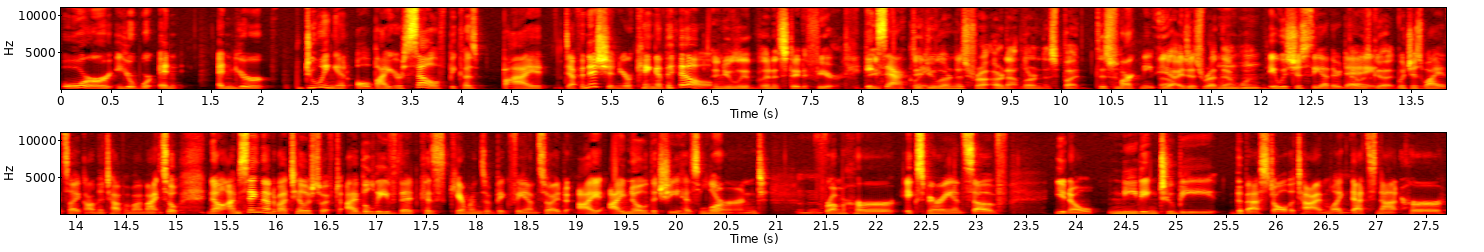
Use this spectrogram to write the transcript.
or you're and and you're doing it all by yourself because by definition you're king of the hill And you live in a state of fear. Exactly. Did you learn this from, or not learn this, but this Mark Nepo. Yeah, I just read that mm-hmm. one. it was just the other day That was good. which is why it's like on the top of my mind so now i'm saying that about taylor swift i believe that because cameron's a big fan so I'd, i i know that she has learned mm-hmm. from her experience of you know needing to be the best all the time like mm-hmm. that's not her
